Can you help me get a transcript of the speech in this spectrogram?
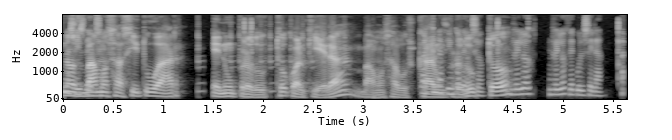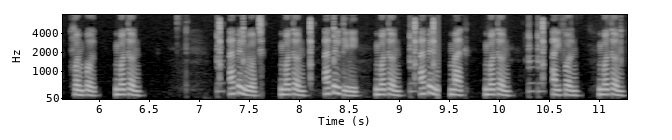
nos 6 de 8. vamos a situar en un producto cualquiera. Vamos a buscar un 5 de 8. producto. Reloj, reloj de pulsera. HomePod. Botón. Apple Watch. Botón. Apple TV. Botón. Apple Mac. Botón. iPhone. Botón.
